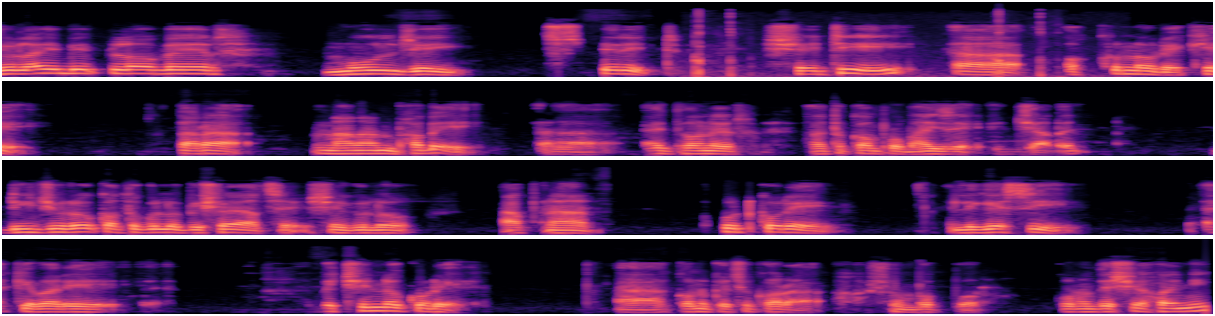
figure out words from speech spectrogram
জুলাই বিপ্লবের মূল যেই স্পিরিট সেটি অক্ষুণ্ণ রেখে তারা নানান ভাবে এক ধরনের হয়তো কম্প্রোমাইজে যাবেন। ডিজুরও কতগুলো বিষয় আছে সেগুলো আপনার হুট করে লিগেসি একেবারে বিচ্ছিন্ন করে কোনো কিছু করা সম্ভবপর। কোনো দেশে হয়নি,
